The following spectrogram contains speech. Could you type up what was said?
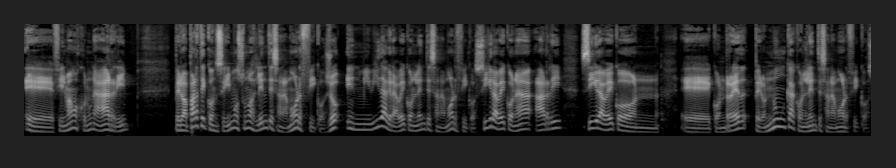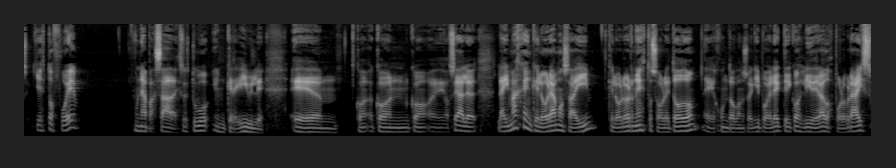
eh, filmamos con una Arri, pero aparte conseguimos unos lentes anamórficos. Yo en mi vida grabé con lentes anamórficos. Sí grabé con Arri, sí grabé con, eh, con Red, pero nunca con lentes anamórficos. Y esto fue una pasada, eso estuvo increíble. Eh, con, eh, o sea, la, imagen que logramos ahí, que logró Ernesto sobre todo, eh, junto con su equipo de eléctricos, liderados por Bryce,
